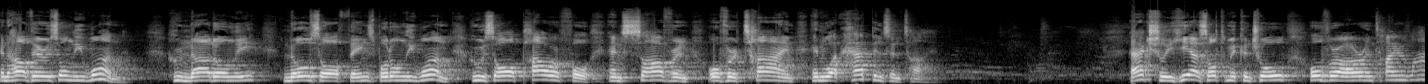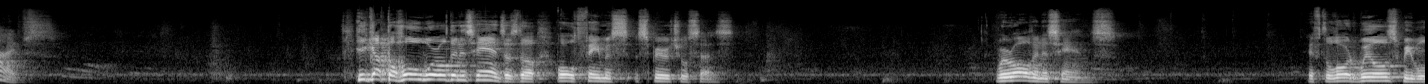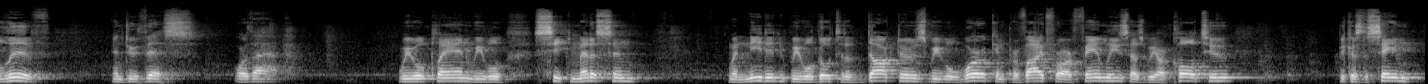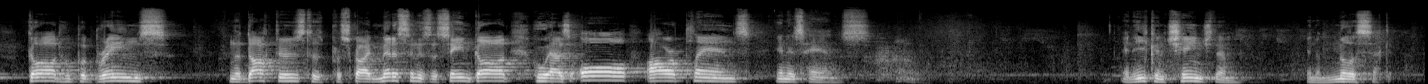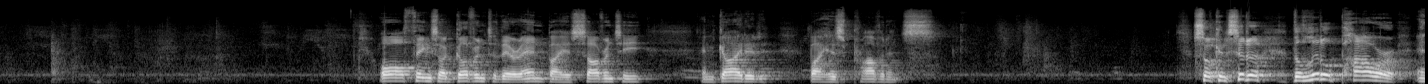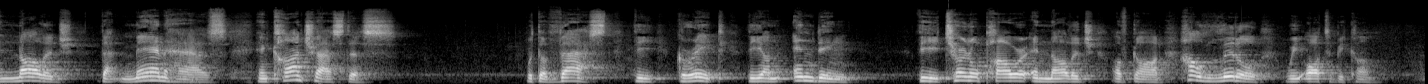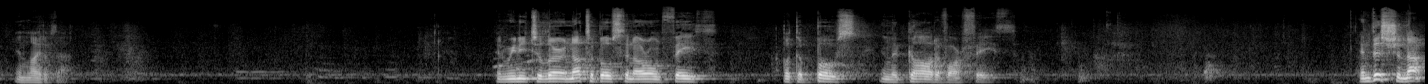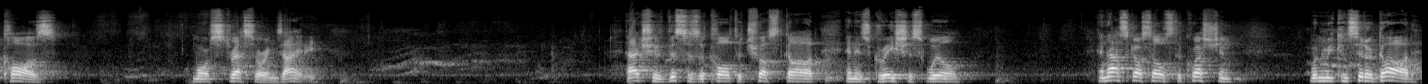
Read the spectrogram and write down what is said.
And how there is only one who not only knows all things, but only one who is all powerful and sovereign over time and what happens in time. Actually, he has ultimate control over our entire lives. He got the whole world in his hands, as the old famous spiritual says. We're all in his hands. If the Lord wills, we will live and do this or that. We will plan, we will seek medicine when needed, we will go to the doctors, we will work and provide for our families as we are called to, because the same God who put brains in the doctors to prescribe medicine is the same God who has all our plans in his hands. And he can change them in a millisecond. All things are governed to their end by his sovereignty and guided by his providence. So consider the little power and knowledge that man has and contrast this with the vast, the great, the unending, the eternal power and knowledge of God. How little we ought to become in light of that. And we need to learn not to boast in our own faith, but to boast in the God of our faith. And this should not cause more stress or anxiety. Actually, this is a call to trust God and His gracious will. And ask ourselves the question when we consider God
